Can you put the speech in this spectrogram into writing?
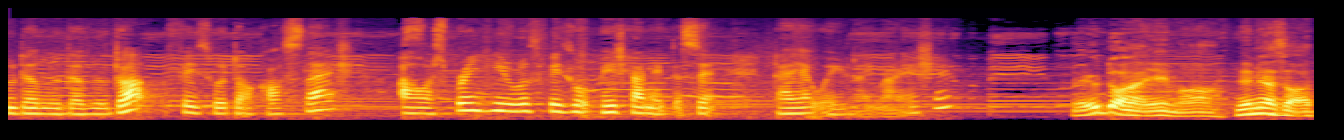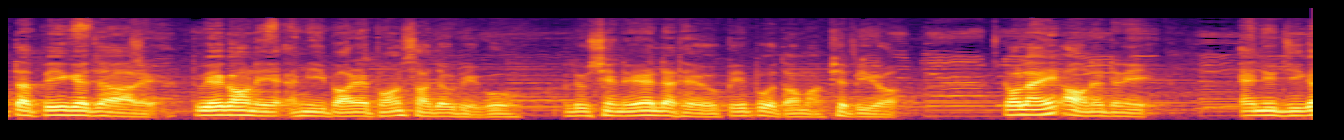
www.facebook.com/ourspringheroes Facebook page ကနေတစ်ဆင့်တိုက်ရိုက်ဝယ်ယူနိုင်ပါတယ်ရှင်။မြို့တော်လိုင်းရေးမှာမြင့်မြတ်စွာအသက်ပေးခဲ့ကြရတဲ့သူရဲကောင်းတွေရဲ့အမိပါတဲ့ဘွန်စာချုပ်တွေကိုအလူရှင်တွေရဲ့လက်ထဲကိုပေးပို့သွားမှာဖြစ်ပြီးတော့တော်လိုင်းအောင်တဲ့တနေ့ NUG က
